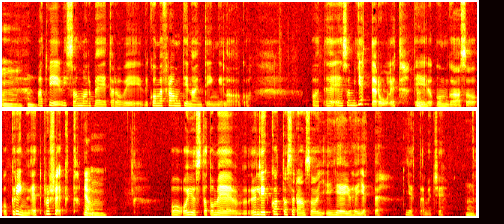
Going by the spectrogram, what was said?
Mm. Mm. Att vi, vi samarbetar och vi, vi kommer fram till någonting i lag. Och, och att det är som jätteroligt att mm. umgås och, och kring ett projekt. Ja. Mm. Och, och just att de är lyckat och sedan så ger ju det jätte, jättemycket. Mm.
